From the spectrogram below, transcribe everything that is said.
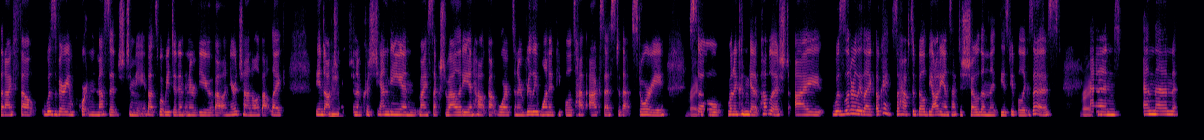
that I felt was a very important message to me. That's what we did an interview about on your channel about like the mm-hmm. indoctrination of Christianity and my sexuality and how it got warped. And I really wanted people to have access to that story. right So when I couldn't get it published, I was literally like, okay, so I have to build the audience. I have to show them that these people exist. right And And then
